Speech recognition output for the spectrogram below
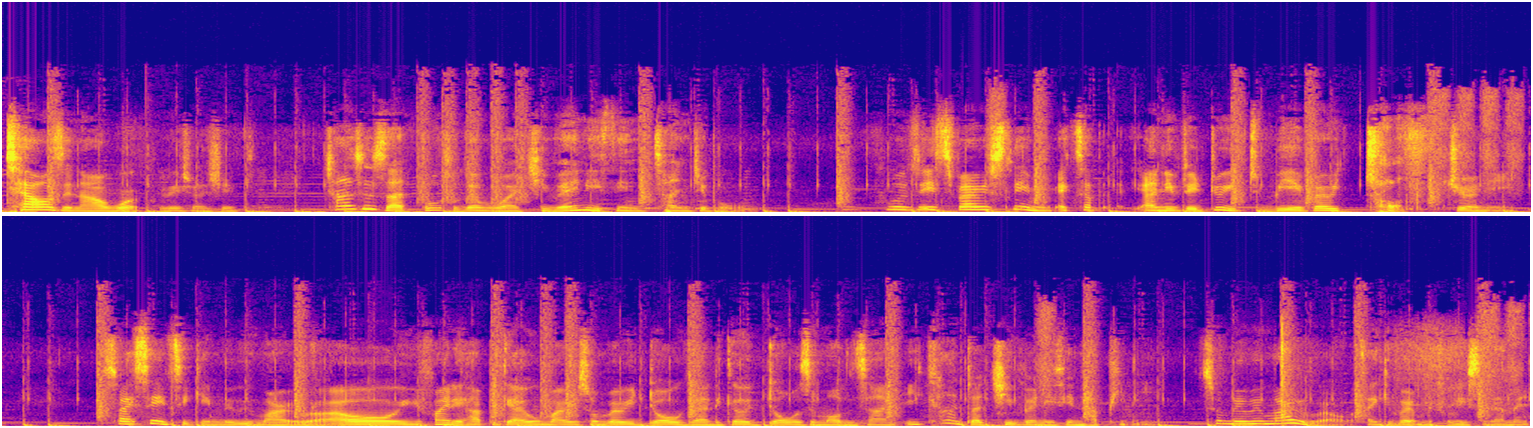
tells in our work relationships, chances that both of them will achieve anything tangible. Well, it's very slim, except, and if they do it, to be a very tough journey. So I say it again, maybe marry her. Or you find a happy guy who marries some very dull guy, the girl dulls him all the time. He can't achieve anything happily. So maybe marry well. Thank you very much for listening. I'm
